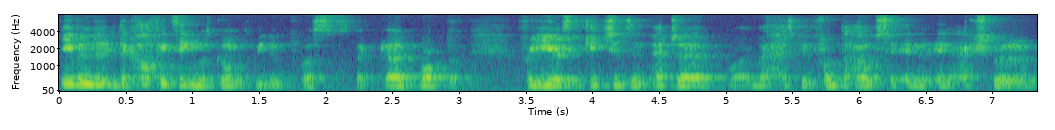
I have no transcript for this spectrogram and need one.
even the, the coffee thing was going to be new to us. Like I've worked for years in kitchens in Petra has been front of house in, in actual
